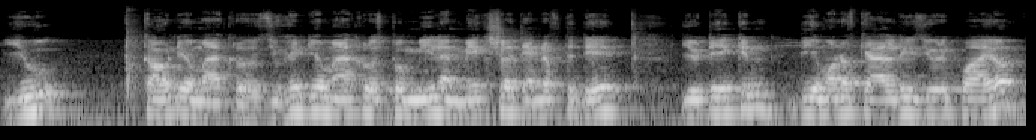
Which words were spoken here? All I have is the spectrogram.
you count your macros. You hit your macros per meal and make sure at the end of the day, you take in the amount of calories you require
